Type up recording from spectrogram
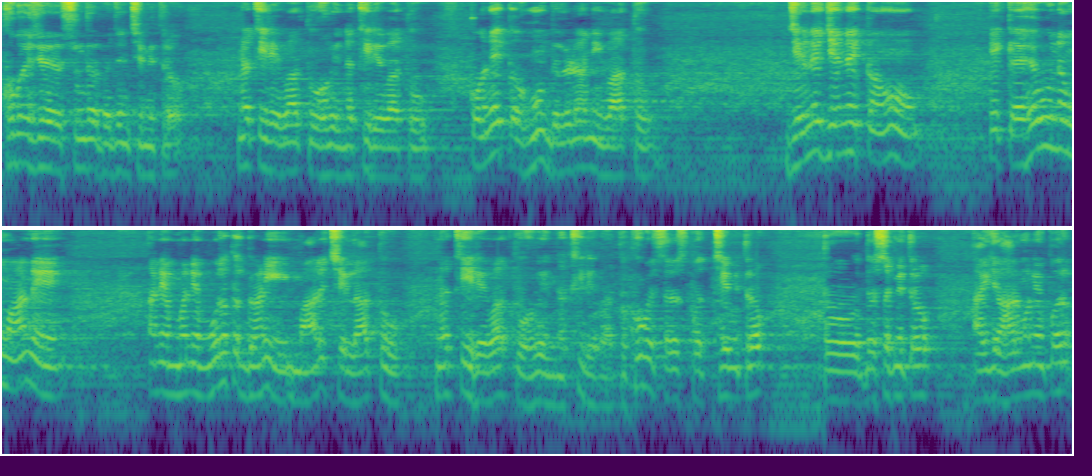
ખૂબ જ સુંદર ભજન છે મિત્રો. નથી રહેવાતું, હવે નથી રહેવાતું. કોને કહું દલડાની વાતો? જેને જેને કહું એ કહેવું ન માને અને મને મૂર્ખ ગણી મારે છે લાતું. નથી રહેવાતું, હવે નથી રહેવાતું. ખૂબ જ સરસ પદ છે મિત્રો. તો દર્શક મિત્રો આવી જાઓ હાર્મોનિયમ પર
